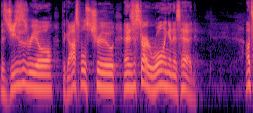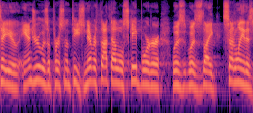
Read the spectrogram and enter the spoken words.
this Jesus is real. The gospel's true. And it just started rolling in his head. I'll tell you, Andrew was a person of peace. You never thought that little skateboarder was, was like suddenly this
